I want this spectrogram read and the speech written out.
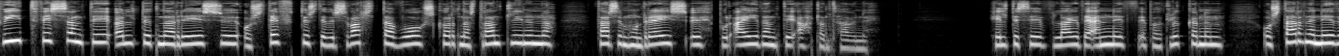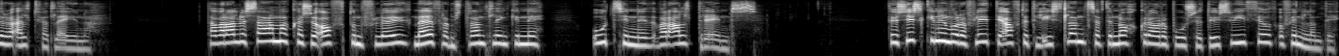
Hvít fissandi öldutna risu og stiftust yfir svarta vókskorna strandlínuna þar sem hún reys upp úr æðandi Allandhafinu. Hildisif lagði ennið upp á glukkanum og starði niður á eldfjallegina. Það var alveg sama hversu oft hún flög með fram strandlengjunni, útsinnið var aldrei eins. Þau sískinin voru að flytja aftur til Íslands eftir nokkur ára búsetu í Svíþjóð og Finnlandi.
